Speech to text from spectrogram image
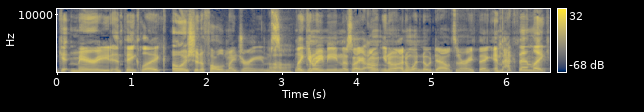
get married and think like, oh, I should have followed my dreams. Uh-huh. Like, you know what I mean? It's like, I don't, you know, I don't want no doubts and everything. And back then, like.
